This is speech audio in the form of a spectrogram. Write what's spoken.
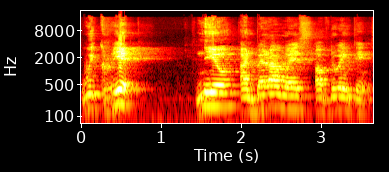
we create new and better ways of doing things.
